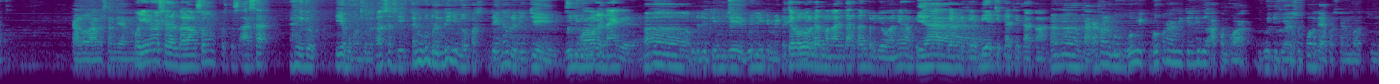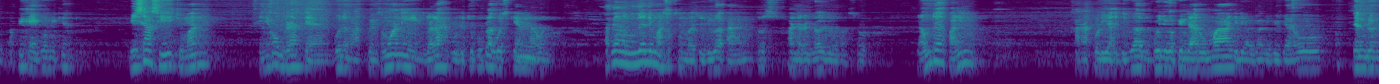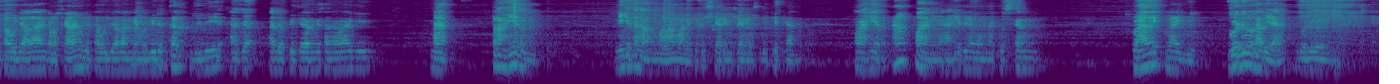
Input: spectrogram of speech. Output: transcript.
Kalau alasan yang oh jadi lu secara nggak langsung putus asa gitu. Iya bukan putus asa sih. Kan gue berhenti juga pas Dena udah di J. Gue juga oh, udah naik ya? Ah, udah di tim J. Gue juga mikir berarti lu udah mengantarkan perjuangannya sampai Iya. yang dia, dia cita-citakan? Heeh, karena kan gue gue, gue pernah mikir juga apa gua gue juga support ya pas batu. Tapi kayak gue mikir bisa sih cuman kayaknya kok berat ya. Gue udah ngelakuin semua nih. Udahlah udah cukup lah gue sekian Hmm. tahun. Tapi alhamdulillah dia masuk batu juga kan. Terus undergirl juga masuk. Ya udah paling karena kuliah juga gue juga pindah rumah jadi agak lebih jauh. Dan belum tahu jalan kalau sekarang udah tahu jalan yang lebih dekat jadi agak ada pikiran ke sana lagi. Nah terakhir nih. Ini kita nggak lama-lama nih kita sharing-sharing sedikit kan. Terakhir apa nih akhirnya memutuskan balik lagi? Gue dulu kali ya gue dulu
